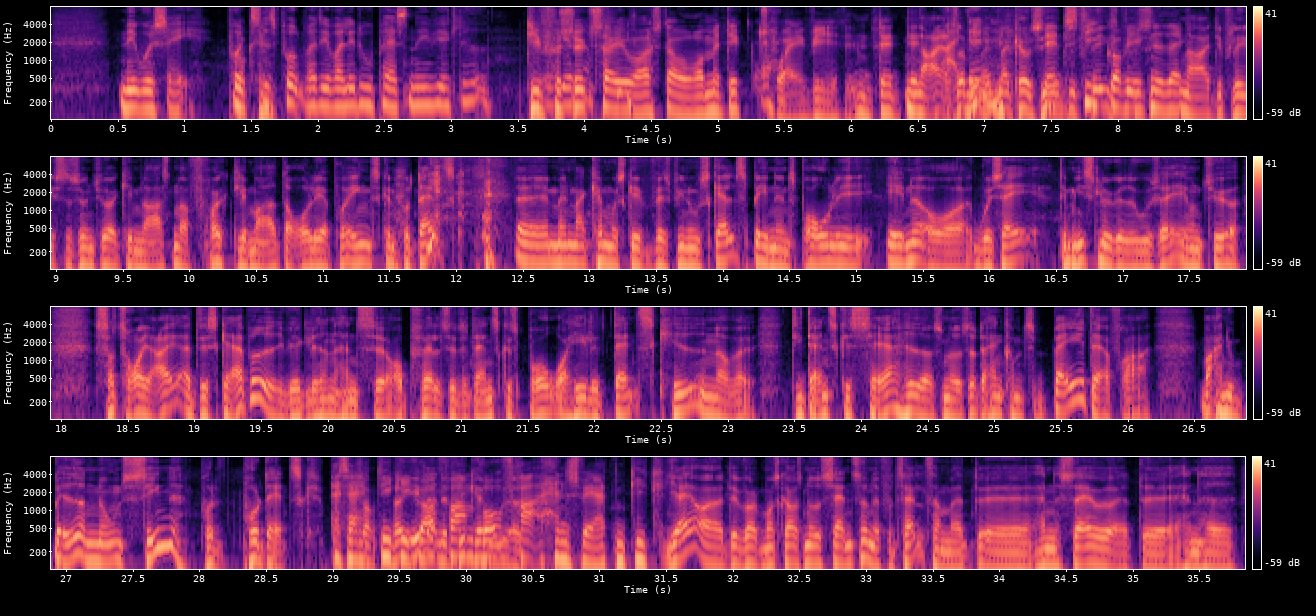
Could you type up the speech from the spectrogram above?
med USA på okay. et tidspunkt, hvor det var lidt upassende i virkeligheden. De forsøgte sig jo også derovre, men det tror jeg ikke, vi... Den, den, Nej, altså, den- man, kan jo sige, den sti fleste, går vi ikke nedad. Nej, de fleste synes jo, at Kim Larsen var frygtelig meget dårligere på engelsk end på dansk. øh, men man kan måske, hvis vi nu skal spænde en sproglig ende over USA, det mislykkede USA-eventyr, så tror jeg, at det skærpede i virkeligheden hans øh, opfattelse af det danske sprog og hele danskheden og hvad- de danske særheder og sådan noget. Så da han kom tilbage derfra, var han jo bedre end nogensinde på, på dansk. Altså, så, det gik op andet for ham, hvorfra hans verden gik. Ja, og det var måske også noget, sanserne fortalte ham, at øh, han sagde jo, at øh, han havde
